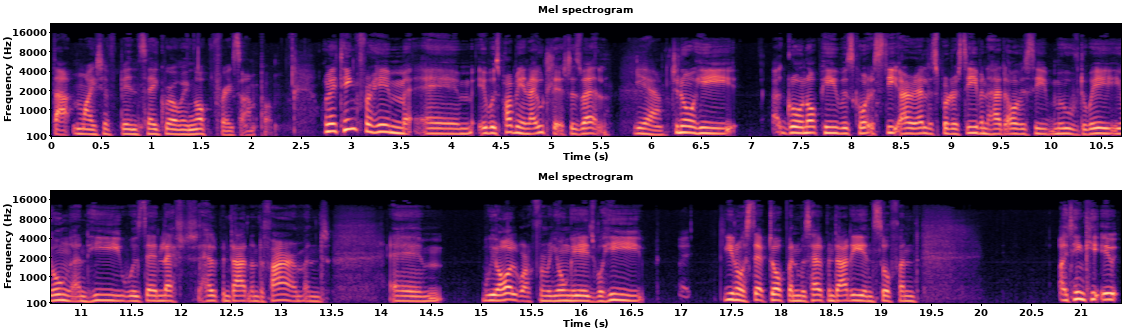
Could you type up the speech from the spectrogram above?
that might have been, say, growing up, for example? Well, I think for him, um, it was probably an outlet as well. Yeah. Do you know he? Growing up, he was. Steve, our eldest brother Stephen had obviously moved away young, and he was then left helping dad on the farm. And um, we all worked from a young age, but he, you know, stepped up and was helping daddy and stuff. And I think he, it,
